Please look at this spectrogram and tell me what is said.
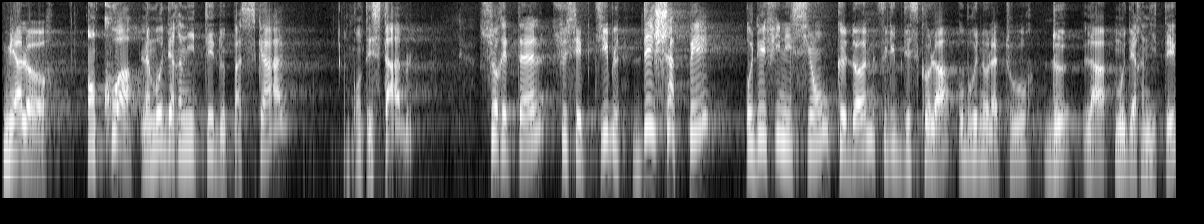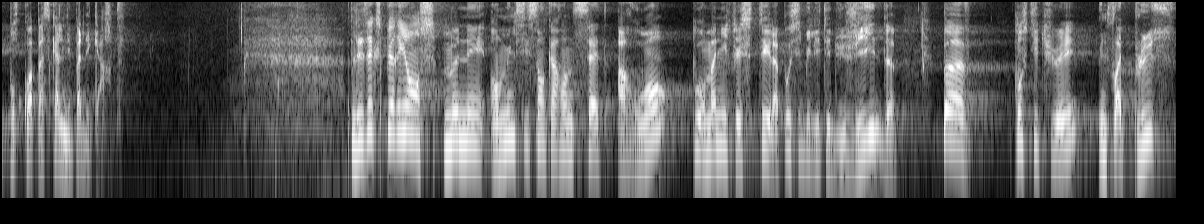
Mais alors, en quoi la modernité de Pascal, incontestable, serait-elle susceptible d'échapper aux définitions que donne Philippe Descola ou Bruno Latour de la modernité Pourquoi Pascal n'est pas Descartes? Les expériences menées en 1647 à Rouen pour manifester la possibilité du vide peuvent constituer, une fois de plus,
